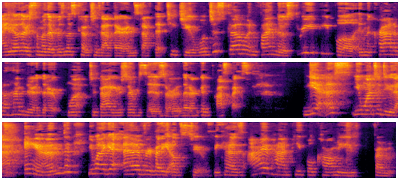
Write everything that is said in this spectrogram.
I know there's some other business coaches out there and stuff that teach you, well, just go and find those three people in the crowd of 100 that are, want to buy your services or that are good prospects. Yes, you want to do that. And you want to get everybody else too, because I've had people call me from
